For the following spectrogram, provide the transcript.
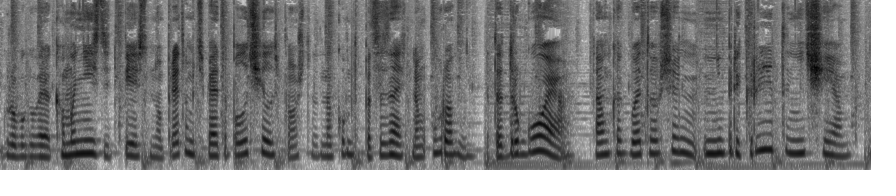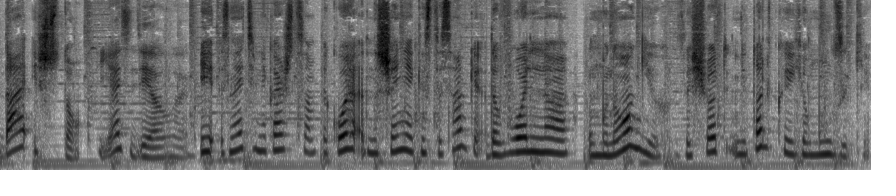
грубо говоря, коммуниздить песню, но при этом у тебя это получилось, потому что на каком-то подсознательном уровне. Это другое. Там как бы это вообще не прикрыто ничем. Да, и что? Я сделала. И знаете, мне кажется, такое отношение к инстасамке довольно у многих за счет не только ее музыки.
